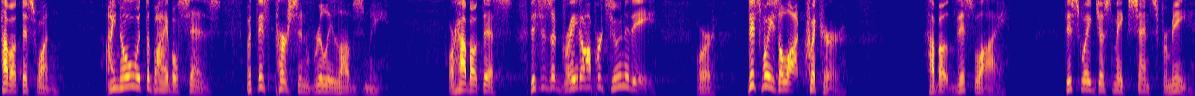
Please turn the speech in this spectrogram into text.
How about this one? I know what the Bible says, but this person really loves me. Or how about this? This is a great opportunity. Or this way's a lot quicker. How about this lie? This way just makes sense for me.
